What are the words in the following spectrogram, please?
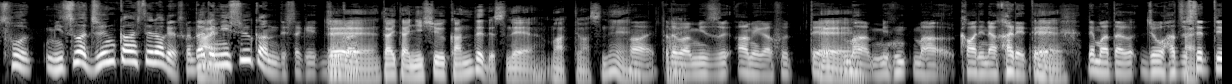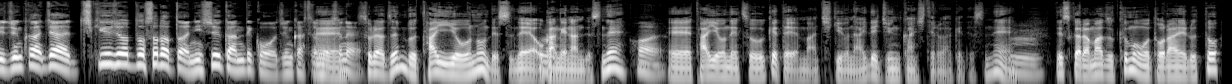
そう、水は循環してるわけですか？大体2週間でしたっけ、はい、循環。えー、大体2週間でですね、回ってますね。はい。例えば水、はい、雨が降って、えー、まあ、まあ、川に流れて、えー、で、また蒸発してっていう循環、はい、じゃあ地球上と空とは2週間でこう循環してるんですよね、えー、それは全部太陽のですね、おかげなんですね。うん、はい。えー、太陽熱を受けて、まあ、地球内で循環してるわけですね。うん、ですから、まず雲を捉えると、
